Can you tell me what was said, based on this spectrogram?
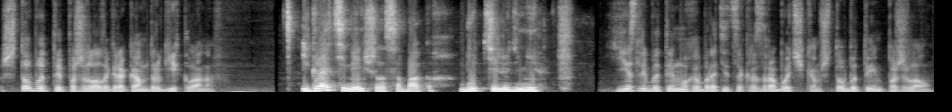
Что бы ты пожелал игрокам других кланов? Играйте меньше на собаках, будьте людьми. Если бы ты мог обратиться к разработчикам, что бы ты им пожелал?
